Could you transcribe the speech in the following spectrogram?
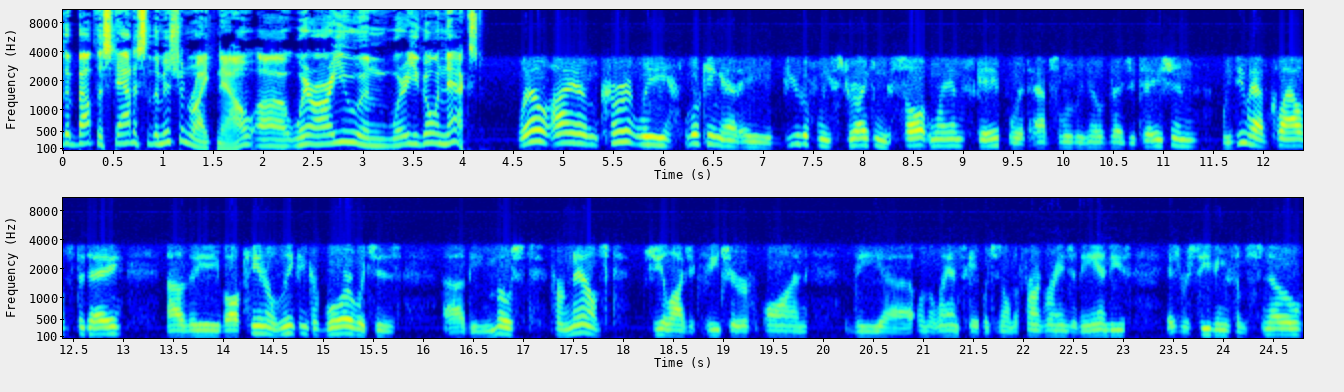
about the status of the mission right now. Uh, where are you and where are you going next? Well, I am currently looking at a beautifully striking salt landscape with absolutely no vegetation. We do have clouds today. Uh, the volcano Licancabur, which is uh, the most pronounced geologic feature on the uh, on the landscape, which is on the front range of the Andes, is receiving some snow.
